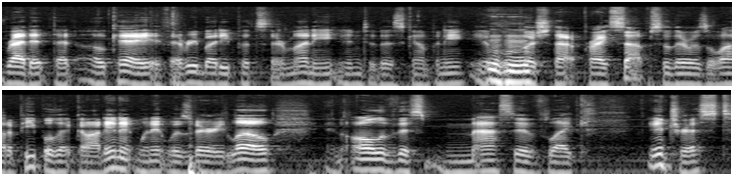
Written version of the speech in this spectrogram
Reddit that okay, if everybody puts their money into this company, it will push that price up. So there was a lot of people that got in it when it was very low, and all of this massive like interest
